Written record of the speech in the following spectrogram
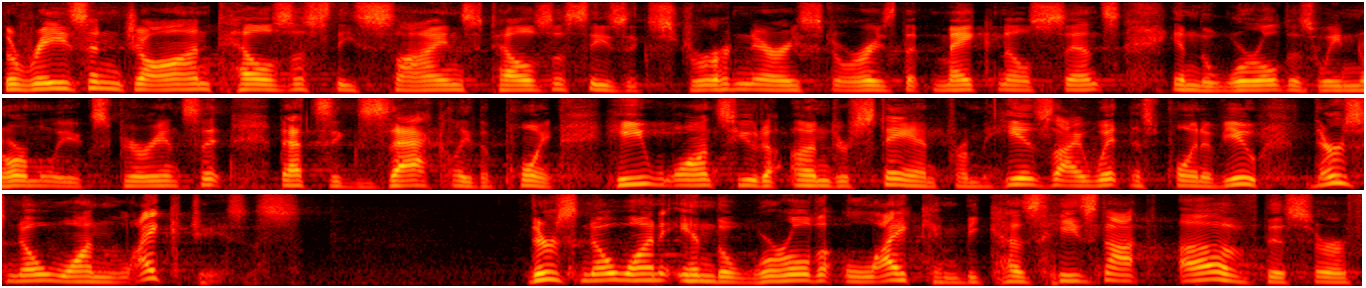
The reason John tells us these signs, tells us these extraordinary stories that make no sense in the world as we normally experience it, that's exactly the point. He wants you to understand from his eyewitness point of view, there's no one like Jesus. There's no one in the world like him because he's not of this earth.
